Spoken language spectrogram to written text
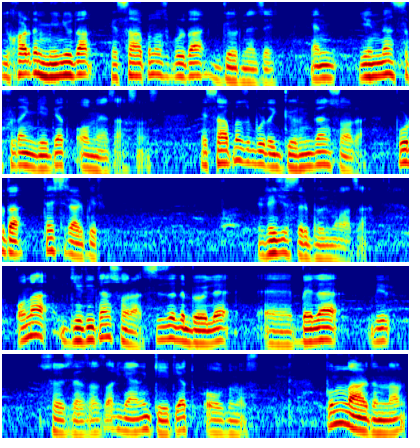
yukarıda menüden hesabınız burada görünecek. Yani yeniden sıfırdan qeydiyyat olmayacaqsınız. Hesabınız burada göründükdən sonra burada tekrar bir register bölümü olacaq. Ona girdikdən sonra sizdə də böyle e, belə bir söz yazacaq. Yəni qeydiyyat oldunuz. Bunun ardından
